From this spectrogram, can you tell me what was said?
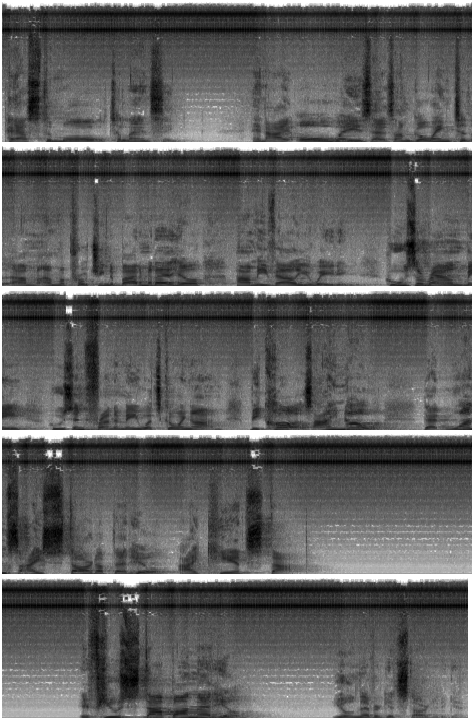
past the mall to Lansing. And I always, as I'm going to, I'm, I'm, approaching the bottom of that hill, I'm evaluating who's around me, who's in front of me, what's going on. Because I know that once I start up that hill, I can't stop. If you stop on that hill, you'll never get started again.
